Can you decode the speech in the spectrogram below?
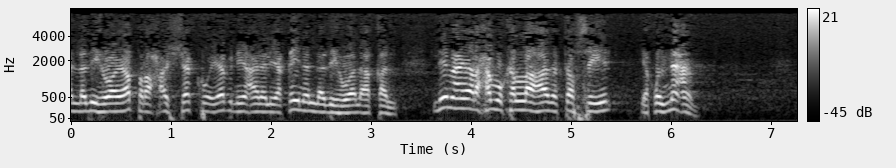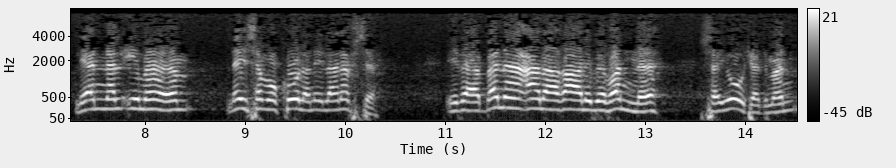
الذي هو يطرح الشك ويبني على اليقين الذي هو الأقل. لما يرحمك الله هذا التفصيل؟ يقول نعم. لأن الإمام ليس موكولا إلى نفسه. إذا بنى على غالب ظنه سيوجد من؟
